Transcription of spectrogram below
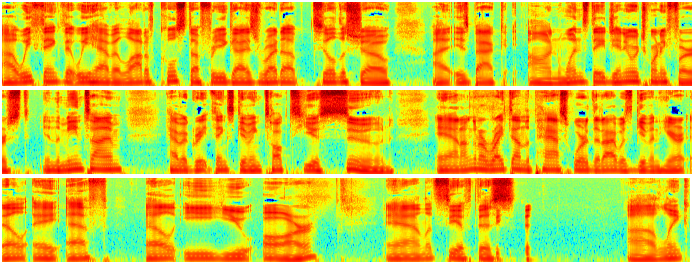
uh, we think that we have a lot of cool stuff for you guys right up till the show uh, is back on Wednesday, January 21st. In the meantime, have a great Thanksgiving. Talk to you soon. And I'm going to write down the password that I was given here L A F L E U R. And let's see if this uh, link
